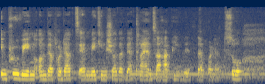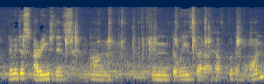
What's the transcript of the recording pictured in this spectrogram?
improving on their products and making sure that their clients are happy with their products. So let me just arrange these um, in the ways that I have put them on.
